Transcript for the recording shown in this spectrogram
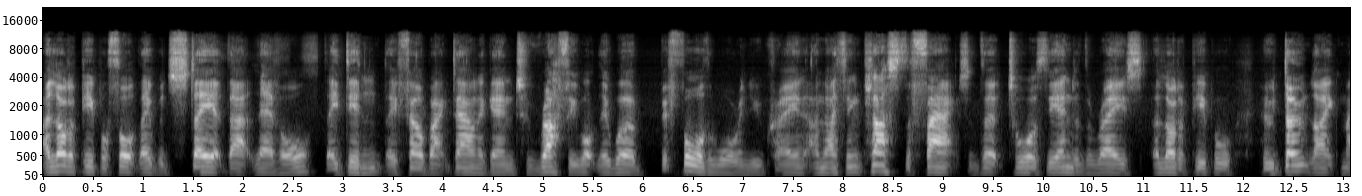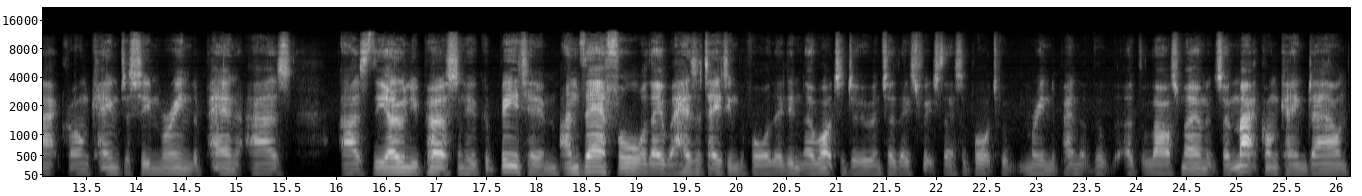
A lot of people thought they would stay at that level. They didn't. They fell back down again to roughly what they were before the war in Ukraine. And I think, plus the fact that towards the end of the race, a lot of people who don't like Macron came to see Marine Le Pen as as the only person who could beat him, and therefore they were hesitating before. They didn't know what to do, and so they switched their support to Marine Le Pen at the, at the last moment. So Macron came down,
